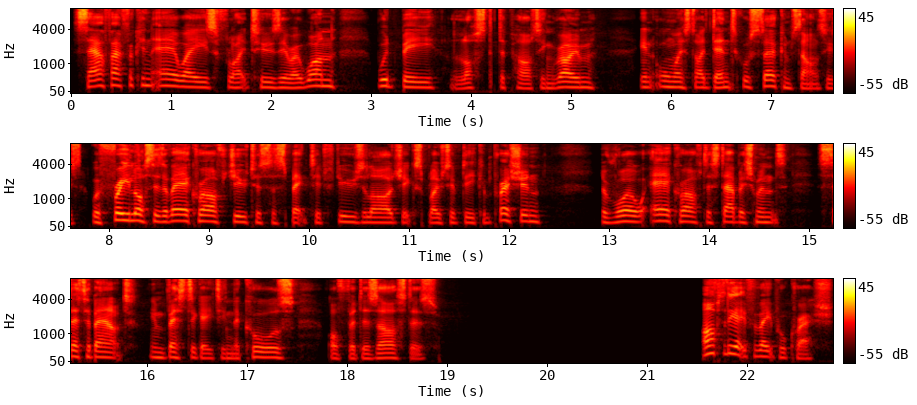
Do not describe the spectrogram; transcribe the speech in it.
South African Airways Flight 201 would be lost departing Rome in almost identical circumstances, with three losses of aircraft due to suspected fuselage explosive decompression. The Royal Aircraft Establishment set about investigating the cause of the disasters. After the 8th of April crash,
